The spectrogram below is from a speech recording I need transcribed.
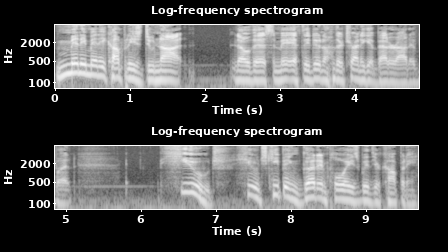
Many, many companies do not know this, and if they do know, they're trying to get better at it. But huge, huge, keeping good employees with your company.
